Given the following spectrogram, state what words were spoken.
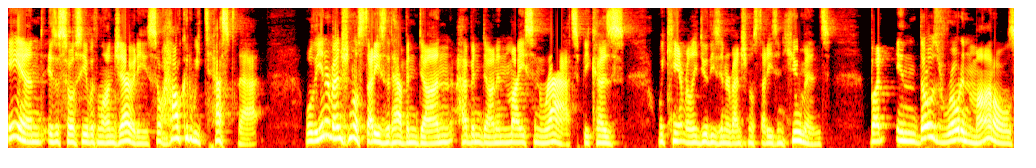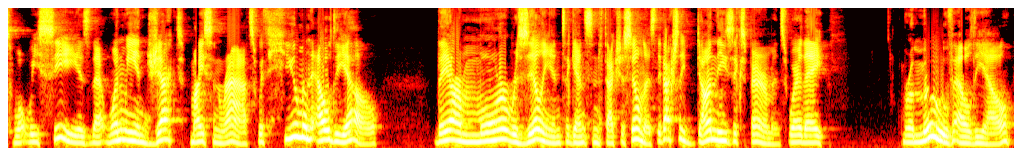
and is associated with longevity. So, how could we test that? Well, the interventional studies that have been done have been done in mice and rats because we can't really do these interventional studies in humans. But in those rodent models, what we see is that when we inject mice and rats with human LDL, they are more resilient against infectious illness. They've actually done these experiments where they remove LDL,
